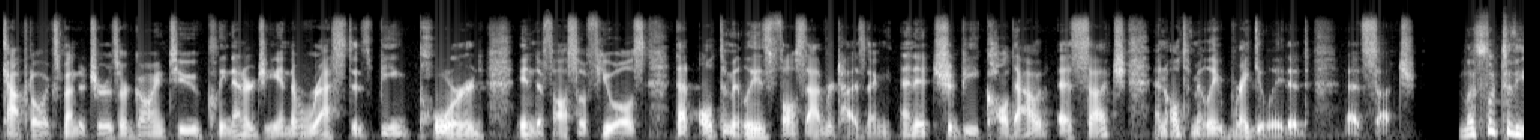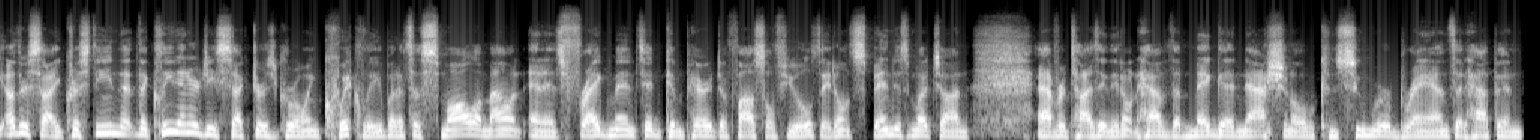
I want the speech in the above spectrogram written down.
capital expenditures are going to clean energy and the rest is being poured into fossil fuels, that ultimately is false advertising. And it should be called out as such and ultimately regulated as such. Let's look to the other side, Christine. The, the, clean energy sector is growing quickly, but it's a small amount and it's fragmented compared to fossil fuels. They don't spend as much on advertising. They don't have the mega national consumer brands that happen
